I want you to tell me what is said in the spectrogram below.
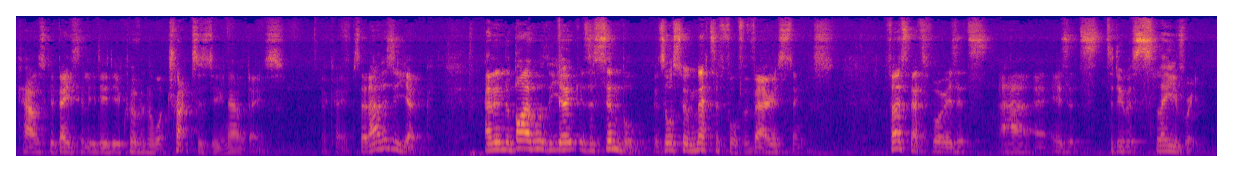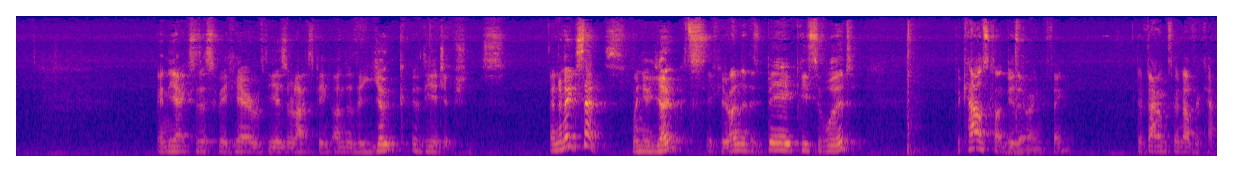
cows could basically do the equivalent of what tractors do nowadays. Okay, so that is a yoke. And in the Bible, the yoke is a symbol. It's also a metaphor for various things. First metaphor is it's, uh, is it's to do with slavery. In the Exodus, we hear of the Israelites being under the yoke of the Egyptians. And it makes sense. When you're yoked, if you're under this big piece of wood, the cows can't do their own thing. They're bound to another cow.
